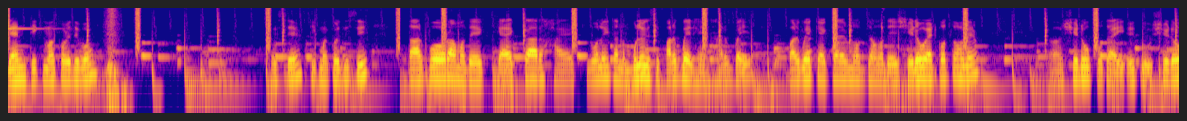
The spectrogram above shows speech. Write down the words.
দেন টিকমার্ক করে দেব। হয়েছে টিকমার্ক করে দিছি। তারপর আমাদের ক্যারেক্টার কি বলে এটা নাম? ভুলে গেছি, ফারুক ভাইয়ের হ্যাঁ ফারুক ভাইয়ের। ফারুক ভাইয়ের ক্যারেক্টারের মধ্যে আমাদের শেডো অ্যাড করতে হবে। শেডো কোথায়? এই তো শেডো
